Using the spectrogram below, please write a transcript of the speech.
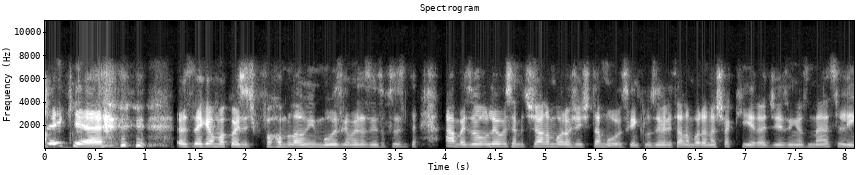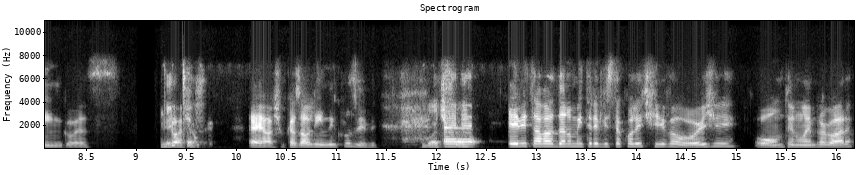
sei que é. Eu sei que é uma coisa tipo Fórmula 1 em música, mas assim, só precisa ter... Ah, mas o Lewis Hamilton já namorou gente da música. Inclusive, ele tá namorando a Shakira, dizem as más línguas. Eu acho, é, eu acho um casal lindo, inclusive. É, ele tava dando uma entrevista coletiva hoje, ontem, não lembro agora,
